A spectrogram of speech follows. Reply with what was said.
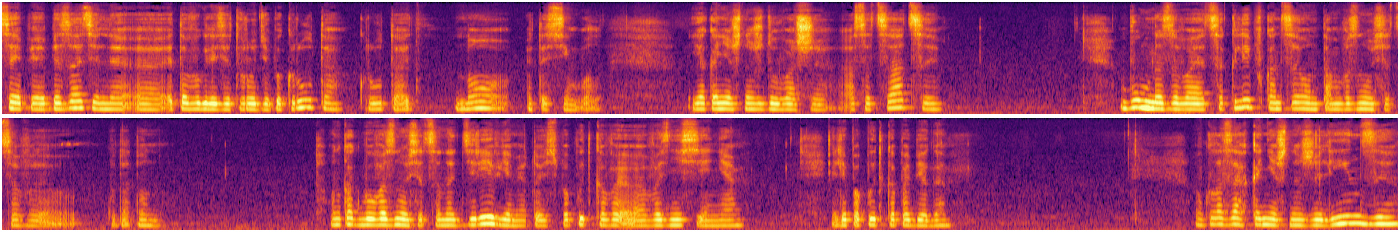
цепи обязательно. Э, это выглядит вроде бы круто, круто, но это символ. Я, конечно, жду ваши ассоциации. Бум называется клип, в конце он там возносится в куда-то он он как бы возносится над деревьями, то есть попытка вознесения или попытка побега. В глазах, конечно же, линзы,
